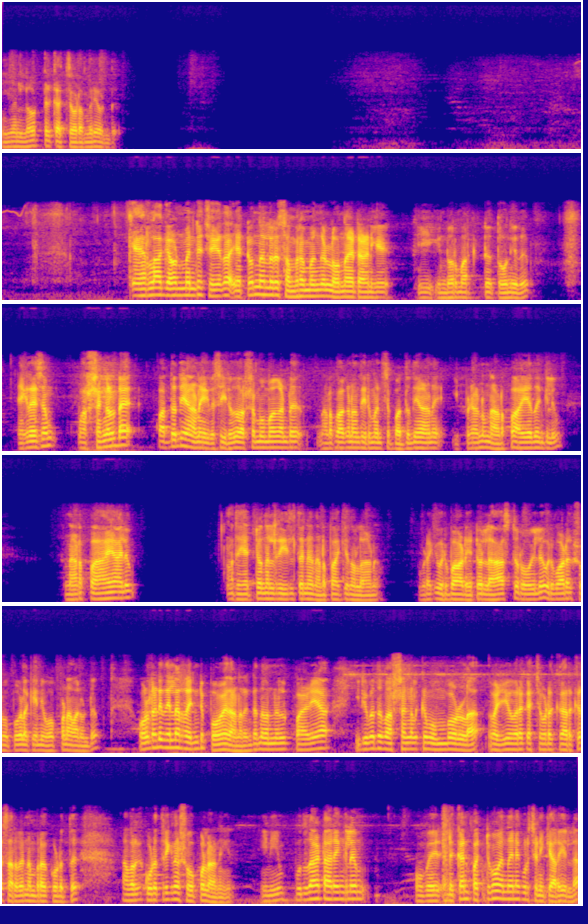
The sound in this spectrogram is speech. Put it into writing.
ഈവൻ ലോട്ടറി കച്ചവടം വരെ ഉണ്ട്. കേരള ഗവൺമെന്റ് ചെയ്ത ഏറ്റവും നല്ലൊരു സംരംഭങ്ങളിൽ ഒന്നായിട്ടാണ് എനിക്ക് ഈ ഇൻഡോർ മാർക്കറ്റ് തോന്നിയത്. ഏകദേശം വർഷങ്ങളുടെ പദ്ധതിയാണ് ഏകദേശം ഇരുപത് വർഷം മുമ്പ് കണ്ട് നടപ്പാക്കണമെന്ന് തീരുമാനിച്ച പദ്ധതിയാണ് ഇപ്പോഴാണ് നടപ്പായതെങ്കിലും നടപ്പായാലും അത് ഏറ്റവും നല്ല രീതിയിൽ തന്നെ നടപ്പാക്കി എന്നുള്ളതാണ്. ഇവിടേക്ക് ഒരുപാട് ഏറ്റവും ലാസ്റ്റ് റോയിൽ ഒരുപാട് ഷോപ്പുകളൊക്കെ ഇനി ഓപ്പൺ ആവാനുണ്ട്. ഓൾറെഡി ഇതെല്ലാം റെന്റ് പോയതാണ്. റെന്റ് എന്ന് പറഞ്ഞാൽ പഴയ ഇരുപത് വർഷങ്ങൾക്ക് മുമ്പുള്ള വഴിയോര കച്ചവടക്കാർക്ക് സർവേ നമ്പർ കൊടുത്ത് അവർക്ക് കൊടുത്തിരിക്കുന്ന ഷോപ്പുകളാണ് ഇനിയും പുതുതായിട്ട് ആരെങ്കിലും എടുക്കാൻ പറ്റുമോ എന്നതിനെക്കുറിച്ച് എനിക്കറിയില്ല.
